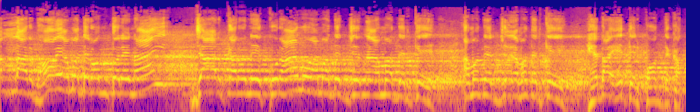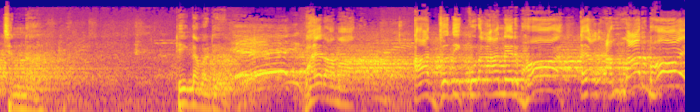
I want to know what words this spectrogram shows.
আল্লাহর ভয় আমাদের অন্তরে নাই, যার কারণে কোরআনও আমাদের জন্য আমাদেরকে, আমাদের আমাদেরকে হেদায়েতের পথ দেখাচ্ছেন না। ঠিক না বাটি ভাইয়ের আমার আর যদি কোরআনের ভয় আল্লাহর ভয়,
